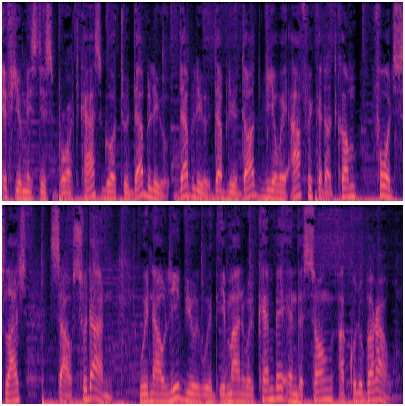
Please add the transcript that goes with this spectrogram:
If you missed this broadcast, go to www.voaafrica.com forward slash South Sudan. We now leave you with Emmanuel Kembe and the song Akulubarao.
